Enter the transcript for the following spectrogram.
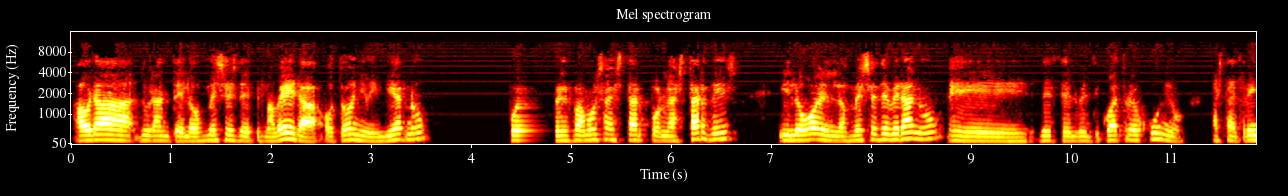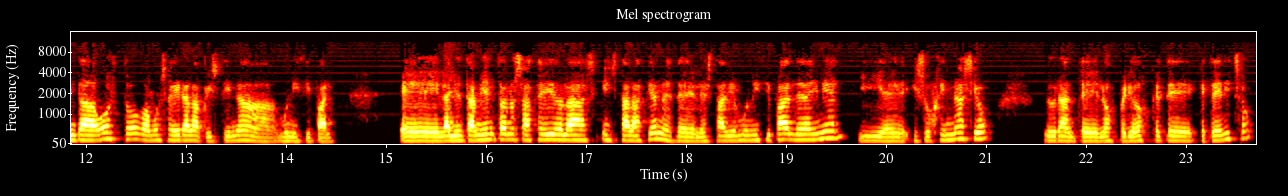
Ahora, durante los meses de primavera, otoño invierno, pues vamos a estar por las tardes y luego en los meses de verano, eh, desde el 24 de junio hasta el 30 de agosto, vamos a ir a la piscina municipal. Eh, el ayuntamiento nos ha cedido las instalaciones del estadio municipal de Daimiel y, eh, su gimnasio durante los periodos que te, he dicho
